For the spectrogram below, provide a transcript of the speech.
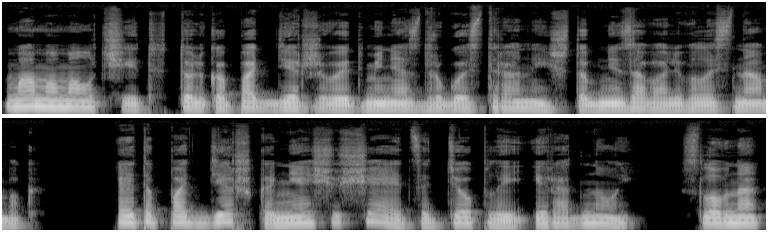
Мама молчит, только поддерживает меня с другой стороны, чтобы не заваливалась на бок. Эта поддержка не ощущается теплой и родной, словно,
